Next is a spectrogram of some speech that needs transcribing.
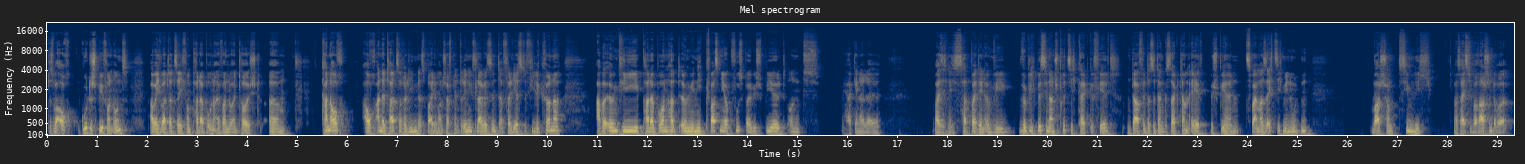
Das war auch ein gutes Spiel von uns, aber ich war tatsächlich von Paderborn einfach nur enttäuscht. Ähm, kann auch, auch an der Tatsache liegen, dass beide Mannschaften im Trainingslager sind, da verlierst du viele Körner. Aber irgendwie, Paderborn hat irgendwie nicht Kwasniok-Fußball gespielt und ja, generell, weiß ich nicht, es hat bei denen irgendwie wirklich ein bisschen an Spritzigkeit gefehlt. Und dafür, dass sie dann gesagt haben, ey, wir spielen zweimal 60 Minuten, war schon ziemlich, was heißt überraschend, aber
